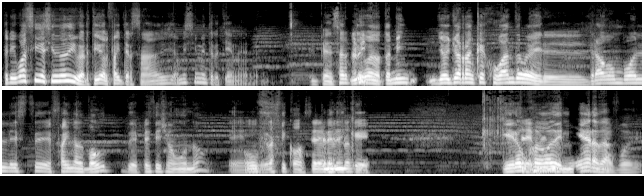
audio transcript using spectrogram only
Pero igual sigue siendo divertido el Fighter, ¿sabes? A mí sí me entretiene. Y pensar que, bueno, también yo, yo arranqué jugando el Dragon Ball este Final Bout de PlayStation 1 en Uf, gráficos 3D tremendo. que, que era un Tremendo. juego de mierda, pues.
